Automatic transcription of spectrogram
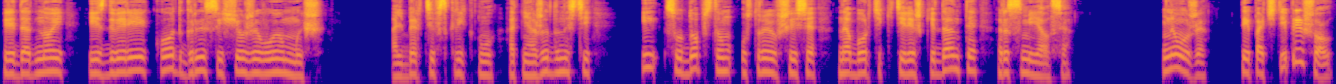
Перед одной из дверей кот грыз еще живую мышь. Альберти вскрикнул от неожиданности и, с удобством устроившийся на бортике тележки Данте, рассмеялся. «Ну уже, ты почти пришел.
